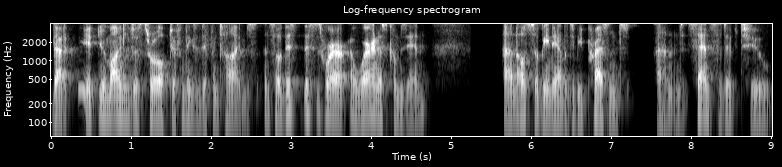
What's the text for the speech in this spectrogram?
That it, your mind will just throw up different things at different times, and so this this is where awareness comes in, and also being able to be present and sensitive to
